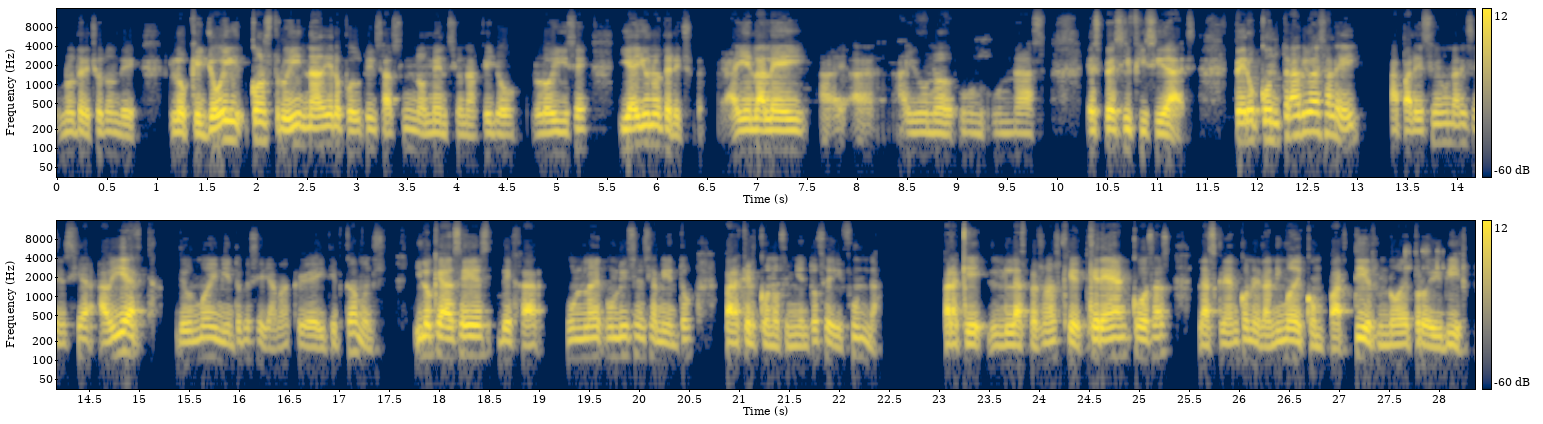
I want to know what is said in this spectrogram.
unos derechos donde lo que yo construí nadie lo puede utilizar sin no mencionar que yo lo hice y hay unos derechos, hay en la ley, hay, hay uno, un, unas especificidades. Pero contrario a esa ley, aparece una licencia abierta de un movimiento que se llama Creative Commons. Y lo que hace es dejar un licenciamiento para que el conocimiento se difunda, para que las personas que crean cosas las crean con el ánimo de compartir, no de prohibir.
